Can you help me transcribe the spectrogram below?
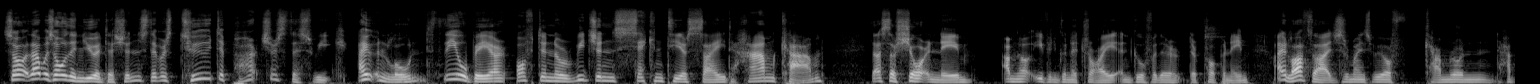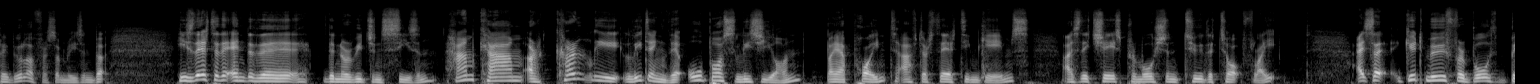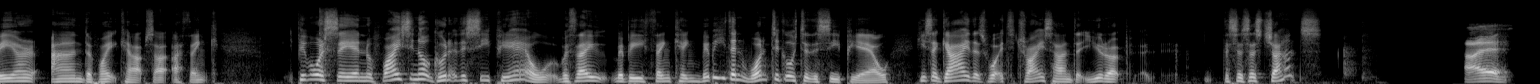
So that was all the new additions. There was two departures this week. Out on loan, Theo Bair off to Norwegian second tier side HamKam. That's their shortened name. I'm not even going to try and go for their, their proper name. I love that. It just reminds me of Kamron Habibullah for some reason. But he's there to the end of the, the Norwegian season. HamKam are currently leading the OBOS-ligaen by a point after 13 games as they chase promotion to the top flight. It's a good move for both Bair and the Whitecaps, I, I think. People were saying, why is he not going to the CPL without maybe thinking, maybe he didn't want to go to the CPL. He's a guy that's wanted to try his hand at Europe. This is his chance. I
